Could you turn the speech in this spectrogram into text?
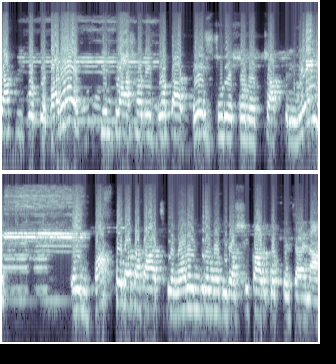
চাকরি করতে পারে। কিন্তু আসলে গোটা দেশ জুড়ে কোনো চাকরি নেই। এই বাস্তবতাটা আজকে নরেন্দ্র মোদীরা স্বীকার করতে চায় না।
